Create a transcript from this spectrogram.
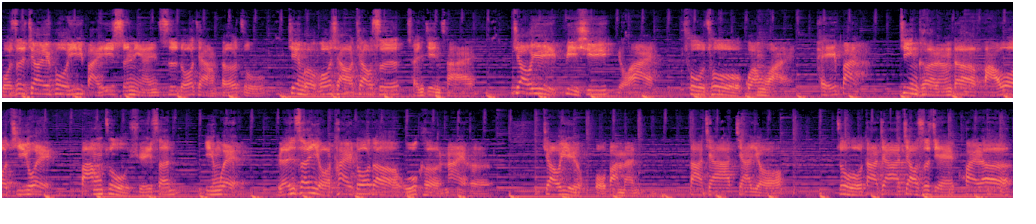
我是教育部一百一十年师铎奖得主建国国小教师陈进才。教育必须有爱，处处关怀陪伴，尽可能的把握机会，帮助学生。因为人生有太多的无可奈何。教育伙伴们，大家加油！祝福大家教师节快乐！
